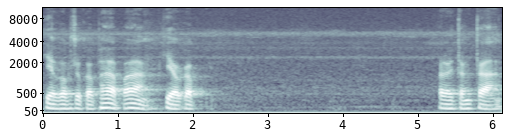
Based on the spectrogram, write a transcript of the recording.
เกี่ยวกับสุขภาพบ้าง เกี่ยวกับอะไรต่างๆ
